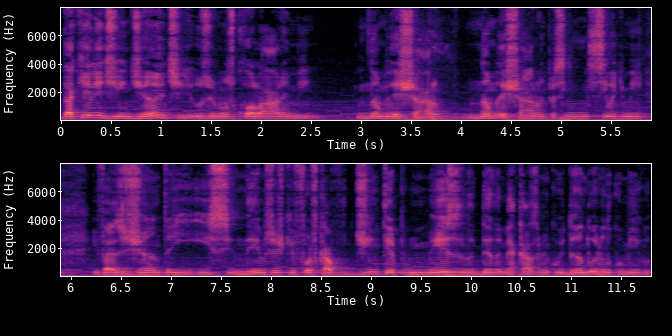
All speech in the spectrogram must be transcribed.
daquele dia em diante, os irmãos colaram em mim, não me deixaram, não me deixaram, tipo assim, em cima de mim, e faz janta e, e cinema, seja o que for, ficava o dia inteiro por meses dentro da minha casa me cuidando, orando comigo.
